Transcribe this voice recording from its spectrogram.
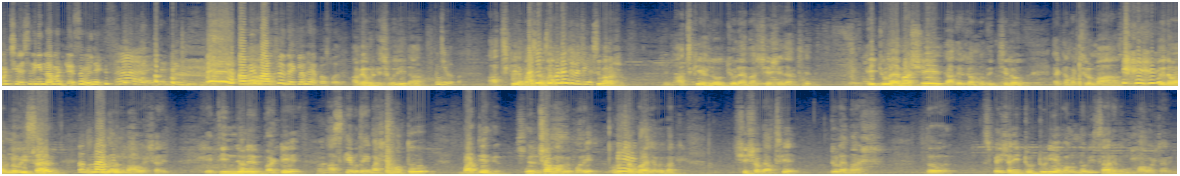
আমার ছেলের সাথে কিন্তু আমার ড্রেসও মিলে গেছে। আমি মাত্র দেখলাম হ্যাঁ বাবা আমি আবার কিছু বলি না? জি বাবা। আজকে আমার আজকে হলো জুলাই মাস শেষে যাচ্ছে। এই জুলাই মাসে যাদের জন্মদিন ছিল এক নম্বর ছিল মা দুই নম্বর নবী স্যার মাহবুব সাহেব। এই তিনজনের বার্থডে আজকে বোধহয় মাসের মতো বার্থডে উৎসব হবে পরে অনুষ্ঠান করা যাবে বাট শেষ হবে আজকে জুলাই মাস। তো স্পেশালি টুনটুনি এবং নবী স্যার এবং মাহবুব স্যার।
